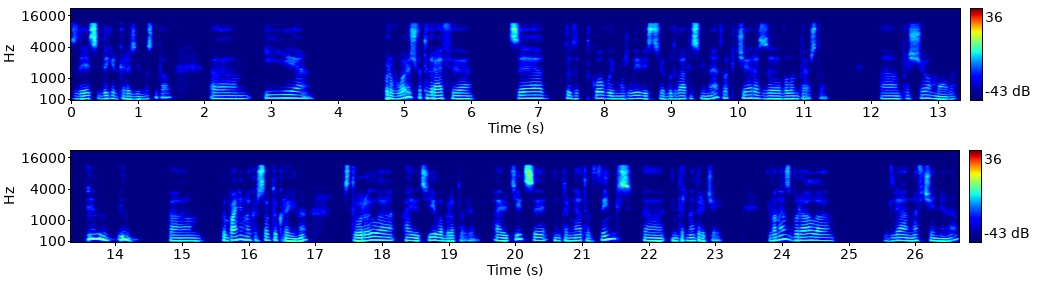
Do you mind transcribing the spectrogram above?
Здається, декілька разів виступав. Ем, І праворуч фотографія це додаткова можливість будувати свій нетворк через е, волонтерство. Про що мова? Компанія Microsoft Україна створила IoT лабораторію. IoT це Internet of Things, е, інтернет речей. І вона збирала для навчання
